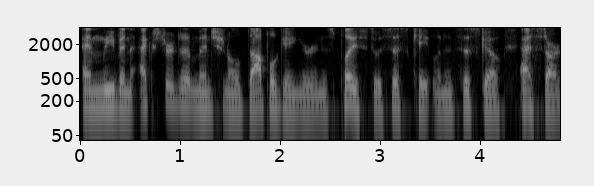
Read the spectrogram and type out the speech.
and leave an extra dimensional doppelganger in his place to assist Caitlin and Cisco at Star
